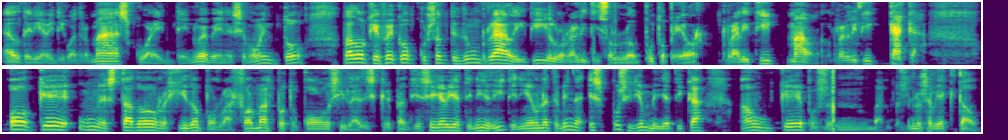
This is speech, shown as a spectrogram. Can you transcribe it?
él tenía 24 más, 49 en ese momento, dado que fue concursante de un reality, y los reality son lo puto peor, reality mal, reality caca o que un Estado regido por las formas, protocolos y las discrepancias ella había tenido y tenía una tremenda exposición mediática, aunque pues, bueno, pues no se había quitado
